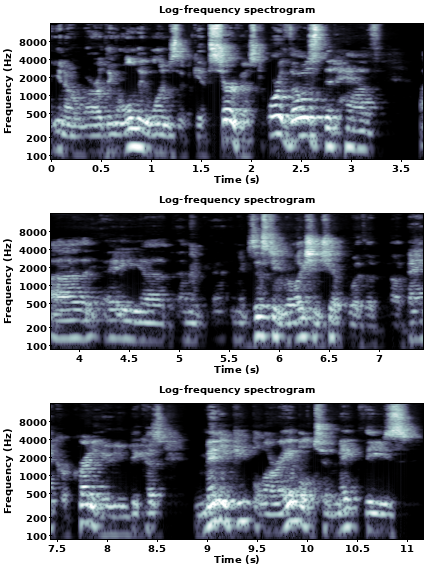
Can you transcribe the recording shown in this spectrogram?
you know, are the only ones that get serviced, or those that have uh, a, uh, an, an, existing relationship with a, a, bank or credit union, because many people are able to make these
